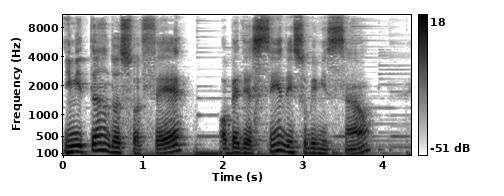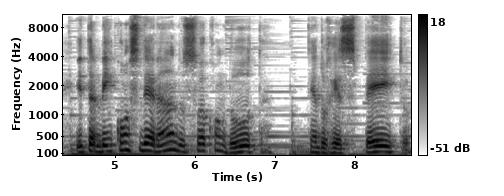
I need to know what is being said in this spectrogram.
imitando a sua fé, obedecendo em submissão e também considerando sua conduta, tendo respeito.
